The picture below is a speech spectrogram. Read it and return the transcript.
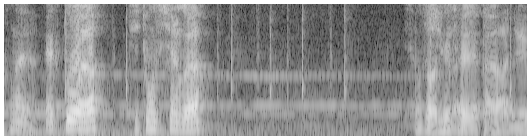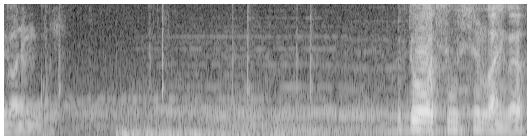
한가요? 백도어요? 뒤통수 치는 거요? 뒤통수 어떻게 쳐야 될까요? 다 돼가는군. 백도어가 뒤통수 치는 거 아닌가요?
